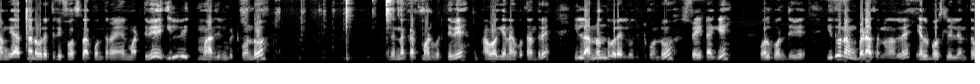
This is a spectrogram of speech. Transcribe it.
ನಮಗೆ ಹದಿನಾರುವರೆ ತ್ರೀ ಫೋರ್ಸ್ ಹಾಕೊಂತಾರ ಏನು ಮಾಡ್ತೀವಿ? ಇಲ್ಲಿ ಮಾರ್ಜಿನ್ ಬಿಟ್ಕೊಂಡು ಇದನ್ನ ಕಟ್ ಮಾಡಿಬಿಡ್ತೀವಿ. ಅವಾಗ ಏನಾಗುತ್ತೆ ಅಂದ್ರೆ, ಇಲ್ಲಿ ಹನ್ನೊಂದುವರೆ ಲೂಸ್ ಇಟ್ಕೊಂಡು ಸ್ಟ್ರೈಟ್ ಆಗಿ ಹೊಲ್ಕೊಂತೀವಿ. ಇದು ನಮ್ಗೆ ಬೇಡ ಸರ್ ಅಂದ್ರೆ ಎಲ್ಬೋ ಸ್ಲೀವ್ ಅಂತೂ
